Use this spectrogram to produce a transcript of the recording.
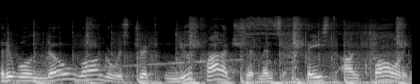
that it will no longer restrict new product shipments based on quality.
